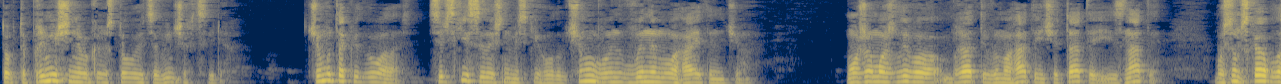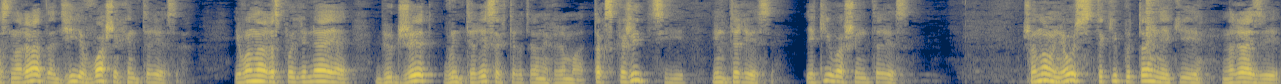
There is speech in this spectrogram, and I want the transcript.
Тобто приміщення використовуються в інших цілях. Чому так відбувалося? Сільські селищні міські голови, чому ви, ви не вимагаєте нічого? Може, можливо, брати, вимагати і читати, і знати? Бо Сумська обласна рада діє в ваших інтересах. І вона розподіляє бюджет в інтересах територіальних громад. Так скажіть ці інтереси. Які ваші інтереси? Шановні, ось такі питання, які наразі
